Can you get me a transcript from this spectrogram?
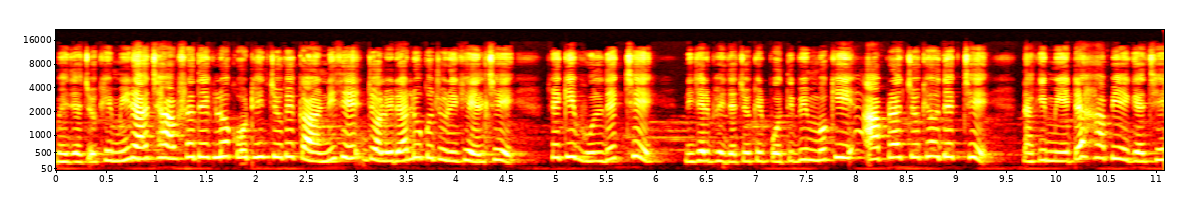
ভেজা চোখে মীরা ঝাপসা দেখল কঠিন চোখে কার্নিসে জলেরা লুকোচুরি খেলছে। সে কি ভুল দেখছে? নিজের ভেজা চোখের প্রতিবিম্ব কি আপনার চোখেও দেখছে? নাকি মেয়েটা হাঁপিয়ে গেছে?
